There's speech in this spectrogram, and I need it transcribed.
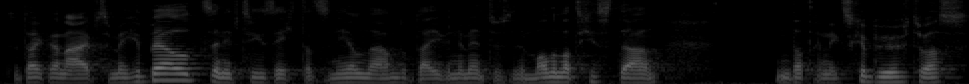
de dag daarna heeft ze mij gebeld en heeft ze gezegd dat ze een hele avond op dat evenement tussen de mannen had gestaan en dat er niks gebeurd was.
